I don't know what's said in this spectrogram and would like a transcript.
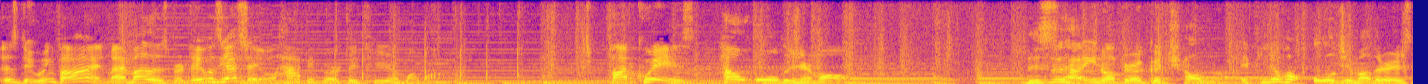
is, doing fine. My mother's birthday was yesterday. Well, happy birthday to your mama. Pop quiz. How old is your mom? This is how you know if you're a good child or not. If you know how old your mother is,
